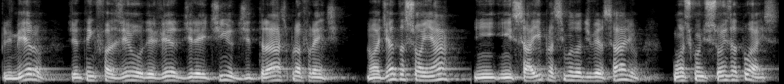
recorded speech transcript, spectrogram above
Primeiro, a gente tem que fazer o dever direitinho de trás para frente. Não adianta sonhar em, em sair para cima do adversário com as condições atuais.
